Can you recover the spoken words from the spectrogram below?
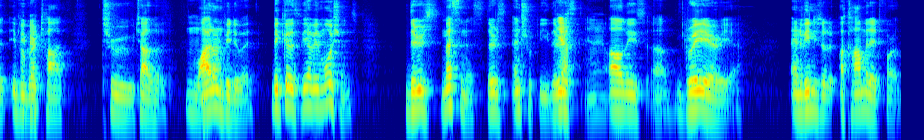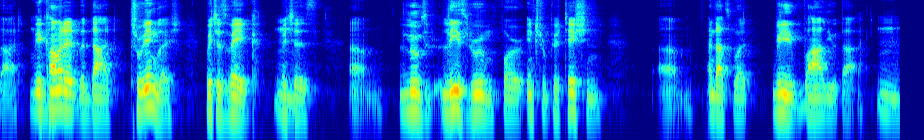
it if we were taught through childhood. Mhm. Why don't we do it? Because we have emotions. There's messiness. There's entropy. There's yeah, yeah, yeah. all these uh, gray area and we need to accommodate for that we Mm. accommodate with that through english which is vague which Mm. is um, leaves, leaves room for interpretation um, and that's what we value that Mm.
